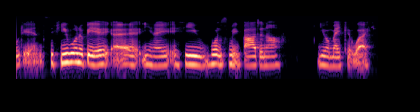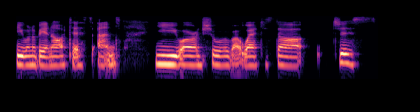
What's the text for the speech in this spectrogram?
audience. If you want to be, a, you know, if you want something bad enough, you'll make it work. If you want to be an artist and you are unsure about where to start, just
